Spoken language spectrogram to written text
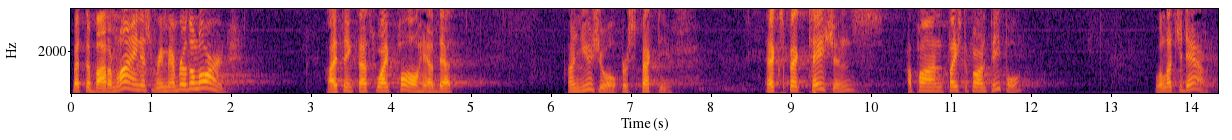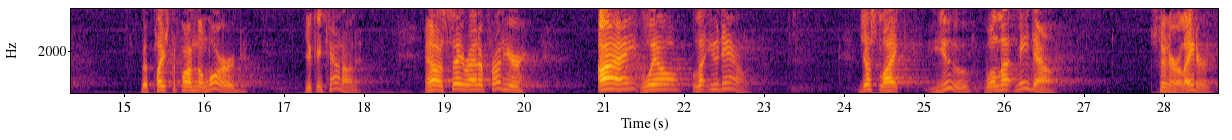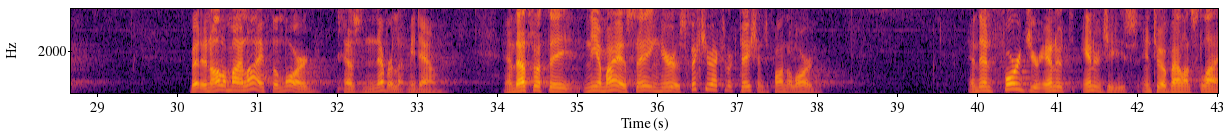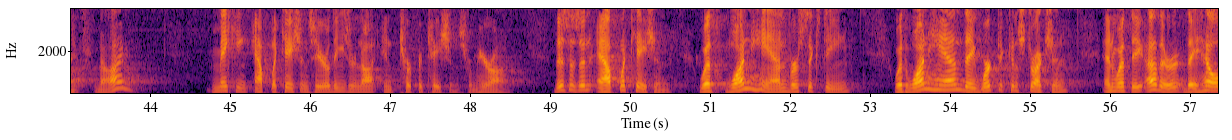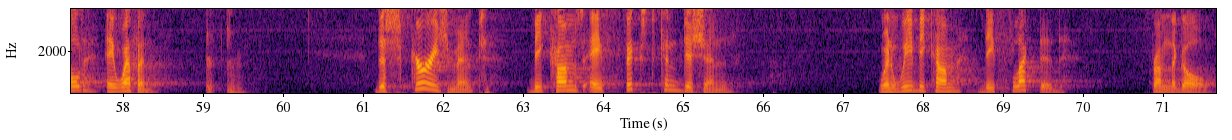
But the bottom line is remember the Lord. I think that's why Paul had that unusual perspective. Expectations upon placed upon people will let you down. But placed upon the Lord, you can count on it. And I'll say right up front here, I will let you down. Just like you will let me down sooner or later. But in all of my life, the Lord has never let me down. And that's what the Nehemiah is saying here is fix your expectations upon the Lord. And then forge your ener- energies into a balanced life. Now I'm making applications here. These are not interpretations from here on. This is an application. With one hand, verse 16, with one hand they worked at construction, and with the other they held a weapon. Discouragement becomes a fixed condition when we become deflected from the goal.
